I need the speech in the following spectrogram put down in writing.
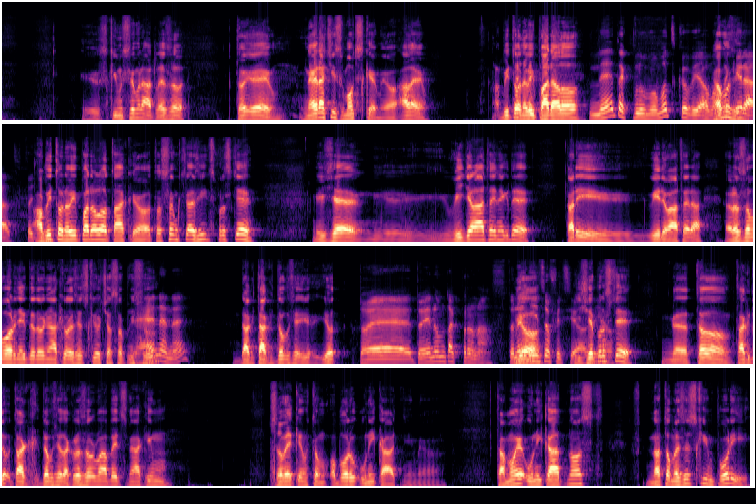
s kým jsem rád lezl, to je nejradši s Mockem, jo, ale aby to nevypadalo... ne, tak mluv o Mockovi, já ho mám taky rád. Teď... Aby to nevypadalo tak, jo, to jsem chtěl říct prostě, že eh, vy děláte někde, tady vy dva teda, rozhovor někde do nějakého lezeckého časopisu. Ne, ne, ne. Tak, tak, dobře, jo. To je, to je jenom tak pro nás, to není jo, nic oficiálního. Že prostě eh, to, tak, do, tak dobře, tak rozhovor má být s nějakým člověkem v tom oboru unikátním, jo. Ta moje unikátnost na tom lezeckém poli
